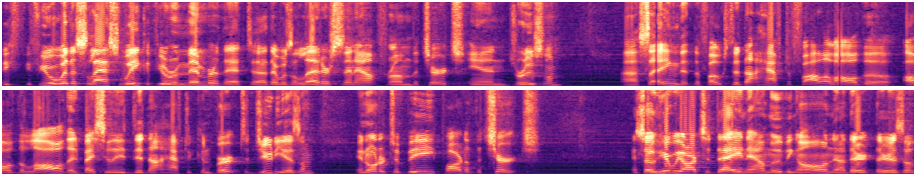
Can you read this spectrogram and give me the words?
if, if, you were with us last week, if you remember that uh, there was a letter sent out from the church in Jerusalem, uh, saying that the folks did not have to follow all the all of the law. They basically did not have to convert to Judaism in order to be part of the church. And so here we are today. Now moving on. Now there there is a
